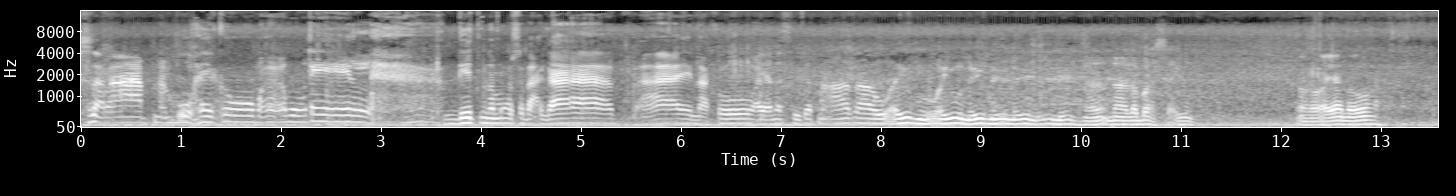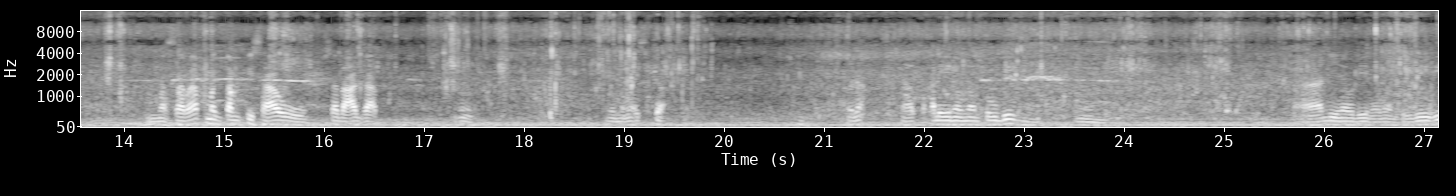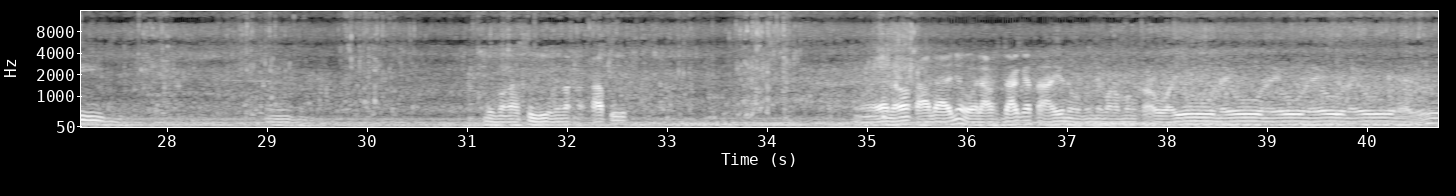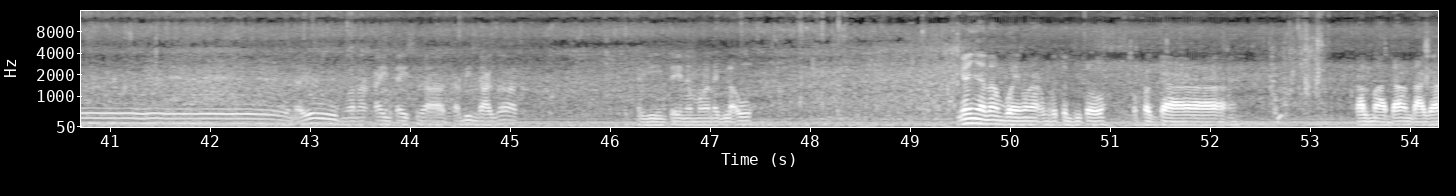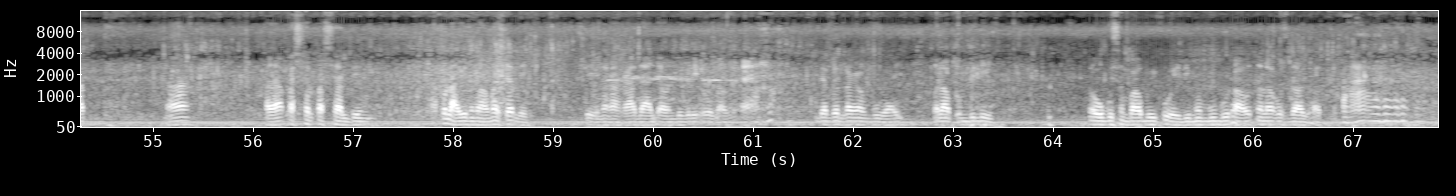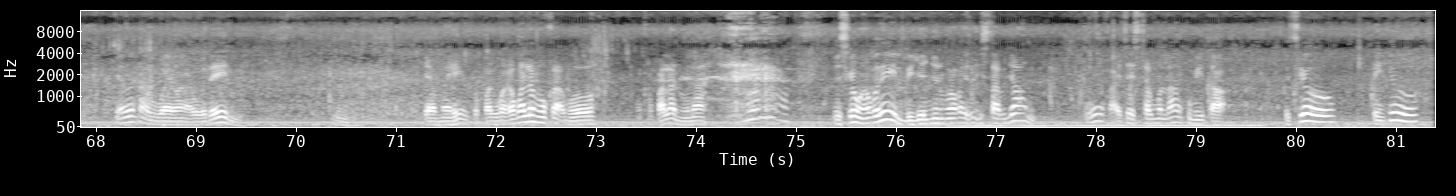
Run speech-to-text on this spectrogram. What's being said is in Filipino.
Sarap ng buhay ko mga kabutil. Dito naman ako sa dagat. Ay, nako. Ayan ang sikat na araw. Ayun, oh, ayun, ayun, ayun, ayun, ayun, ayun. Na, nalabas, ayun. Oh, ayan oh. Masarap magtampisaw sa dagat. Hmm. Yung mga isda. Wala. Napakalinaw ng tubig. Hmm. Ah, linaw-linaw ng tubig. May mga suyo na nakakapit. Ayan o, kala nyo, wala sa dagat. Ayun o, may mga mangkaw. Ayun, ayun, ayun, ayun, ayun, ayun. Ayun, makakaintay sila tabing dagat. Naghihintay ng mga naglaot. Ganyan ang buhay mga kabutol dito kapag ka kalmada ang dagat. Ha? Kaya pasyal-pasyal din. Ako lagi namamasyal eh. Kasi nakakadali akong libre ulam. Ah, ganun lang ang buhay. Wala akong bili. Naubos ang baboy ko eh. Di mabuburaot na lang ako sa dagat. Ah, yan ang buhay mga kabutol. Hmm. Kaya mahi, kapag makapal ang mukha mo, makapalan mo na. Let's go mga kapatid, bigyan nyo naman ako ng star dyan. Oo, kahit sa star mo lang kumita. Let's go. Thank you.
